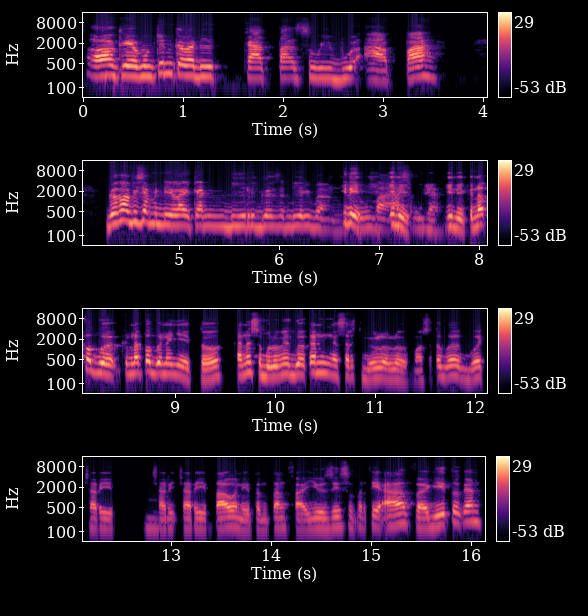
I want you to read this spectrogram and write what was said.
Oke, mungkin kalau dikata suibu apa, gue nggak bisa menilaikan diri gue sendiri bang. Ini, Sumpah, ini. dah. Gini, kenapa gue kenapa gue nanya itu? Karena sebelumnya gue kan nge-search dulu loh. Maksudnya gue gue cari. Cari-cari tahu nih tentang Fayuzi seperti apa gitu kan.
